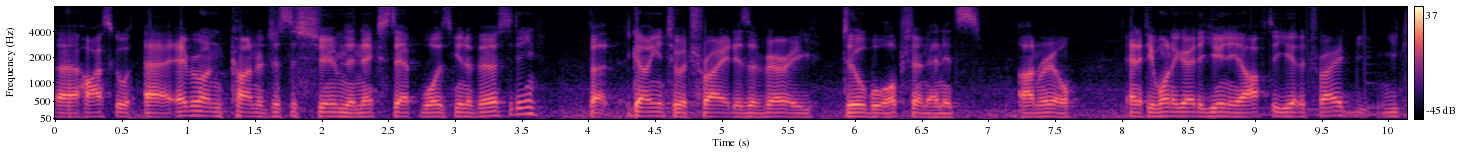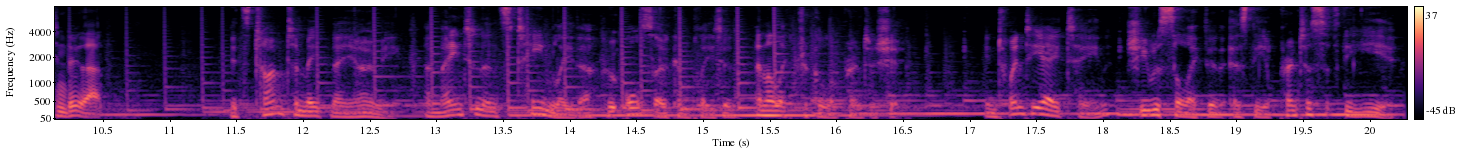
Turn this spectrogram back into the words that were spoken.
uh, high school, uh, everyone kind of just assumed the next step was university, but going into a trade is a very doable option and it's unreal. And if you want to go to uni after you get a trade, you, you can do that. It's time to meet Naomi, a maintenance team leader who also completed an electrical apprenticeship. In 2018, she was selected as the Apprentice of the Year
